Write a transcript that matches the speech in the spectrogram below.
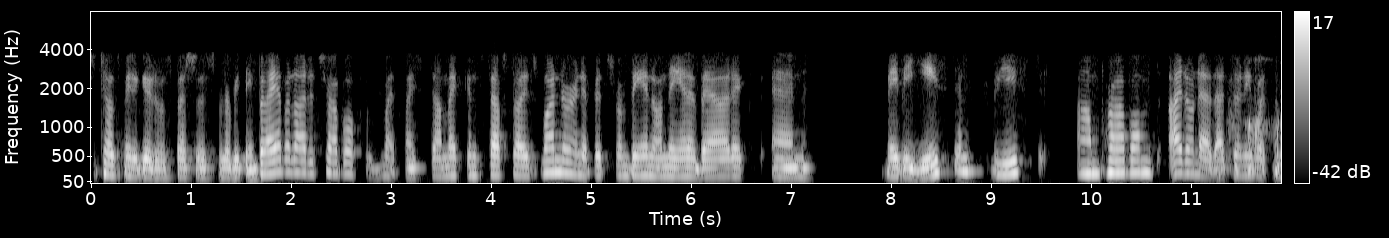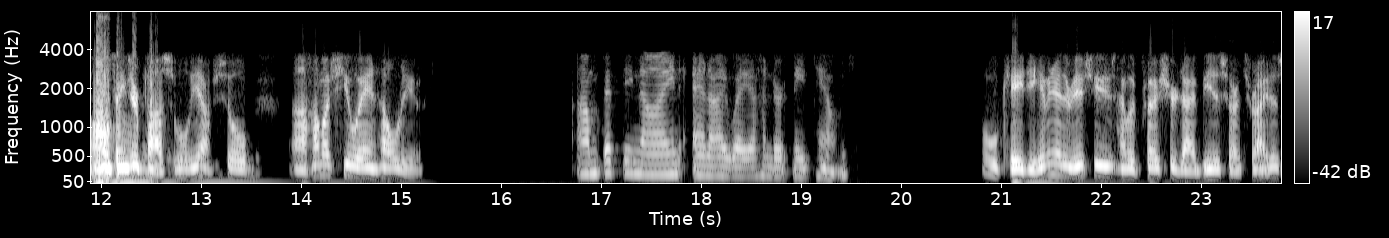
she tells me to go to a specialist for everything. But I have a lot of trouble with my, my stomach and stuff, so I was wondering if it's from being on the antibiotics and maybe yeast and yeast um, problems. I don't know. That's only what All things are possible, yeah. So, uh, how much do you weigh and how old are you? I'm 59 and I weigh 108 pounds. Okay. Do you have any other issues? High blood pressure, diabetes, arthritis?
